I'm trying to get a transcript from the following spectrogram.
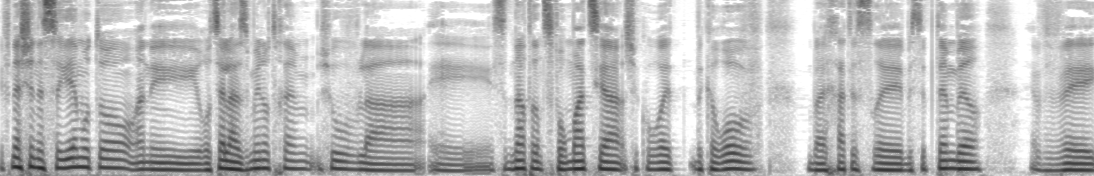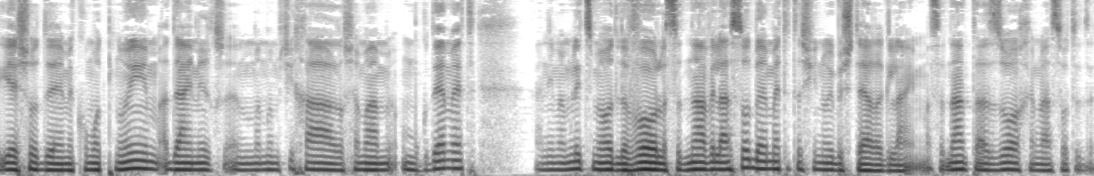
לפני שנסיים אותו, אני רוצה להזמין אתכם שוב לסדנת טרנספורמציה שקורית בקרוב, ב-11 בספטמבר, ויש עוד אה, מקומות פנויים, עדיין ממשיכה הרשמה מוקדמת. אני ממליץ מאוד לבוא לסדנה ולעשות באמת את השינוי בשתי הרגליים. הסדנה תעזור לכם לעשות את זה.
